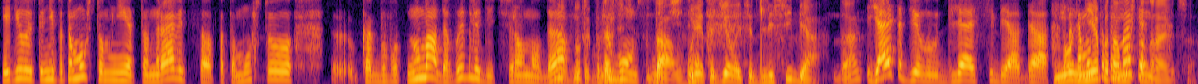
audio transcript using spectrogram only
Я делаю это не потому, что мне это нравится, а потому что э, как бы вот, ну надо выглядеть все равно, да, Нет, ну так в любом случае. Да, вы это делаете для себя, да? Я это делаю для себя, да. Но потому не что, потому, что нравится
